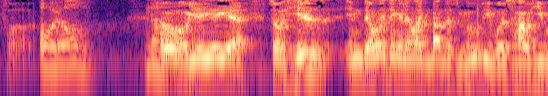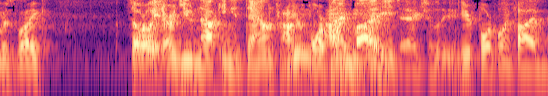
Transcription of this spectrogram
fuck. Oil, no. Oh yeah, yeah, yeah. So his and the only thing I didn't like about this movie was how he was like So wait, are you knocking it down from your I'm- four I point might, actually. Your four point five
